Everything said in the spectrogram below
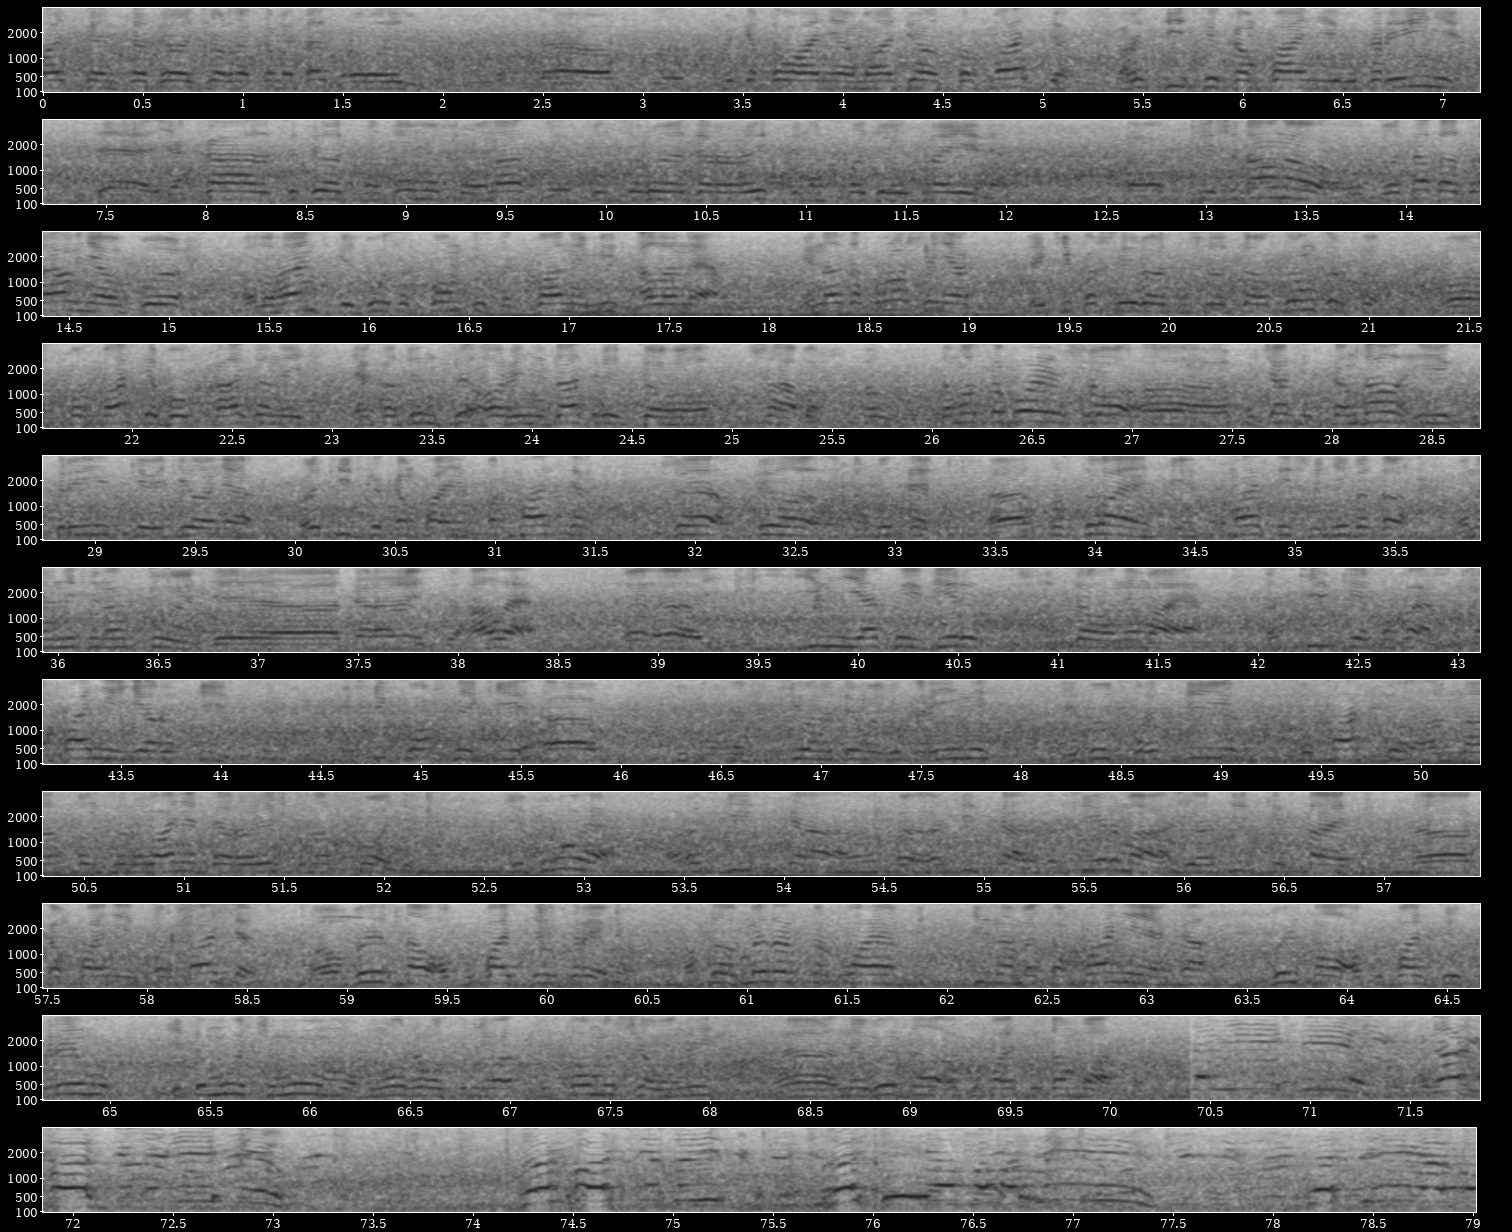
громадська ініціатива Чорний комітет проводить викертування пікетування магазину Спортмастер російської компанії в Україні, е, яка засвітилася на тому, що вона спонсорує терористів на сході України. Е, Нещодавно, 20 травня, в Луганську відбувся конкурс, так званий Міс ЛНР. І на запрошеннях, які поширювалися щодо цього конкурсу, спортмастер був вказаний як один з організаторів цього шабашу. Само собою, що е, почався скандал, і українське відділення російської компанії Спортмастер вже встигло зробити е, спростування цієї інформації, що нібито вони не фінансують е, терористів. Але їм ніякої віри щодо цього немає. Оскільки, по-перше, компанія є російською. І всі кошти, які, е, які вони отримують в Україні, йдуть в Росію по факту на спонсорування терористів на сході. І друге, російська, е, російська фірма і російський сайт е, компанії Спортмастер е, визнав окупацію Криму. Тобто ми зараз перебуваємо під стінами компанії, яка визнала окупацію Криму, і тому чому ми можемо сумніватися в тому, що вони е, не визнали окупацію Донбасу. Донбасс Донбас не независим! Россия, помоги! Росія, помоги!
